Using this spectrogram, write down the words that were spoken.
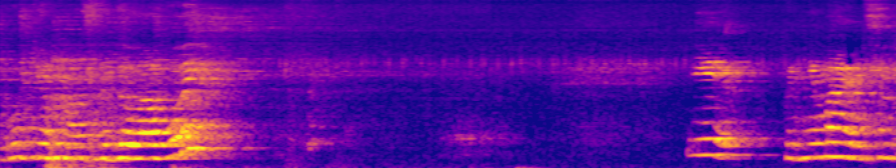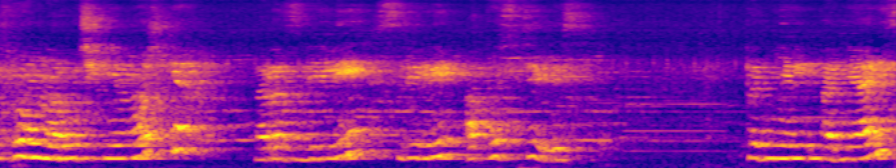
Руки у нас за головой. И поднимаем синхронно ручки и ножки. Развели, свели, опустились. Подняли, поднялись,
